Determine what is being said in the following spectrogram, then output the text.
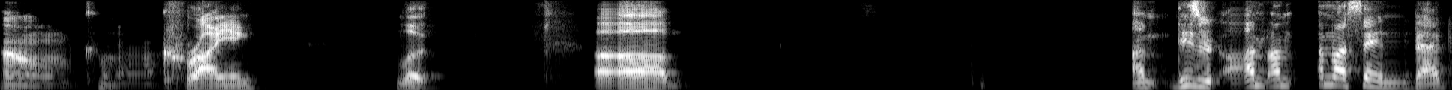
Oh, come on. crying. Look, um, I'm these are I'm I'm I'm not saying bad.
